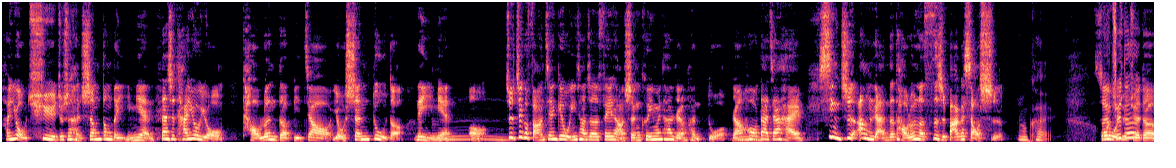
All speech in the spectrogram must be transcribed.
很有趣，就是很生动的一面，但是他又有讨论的比较有深度的那一面，嗯、哦。就这个房间给我印象真的非常深刻，因为他人很多，然后大家还兴致盎然的讨论了四十八个小时。OK，所以我就觉得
